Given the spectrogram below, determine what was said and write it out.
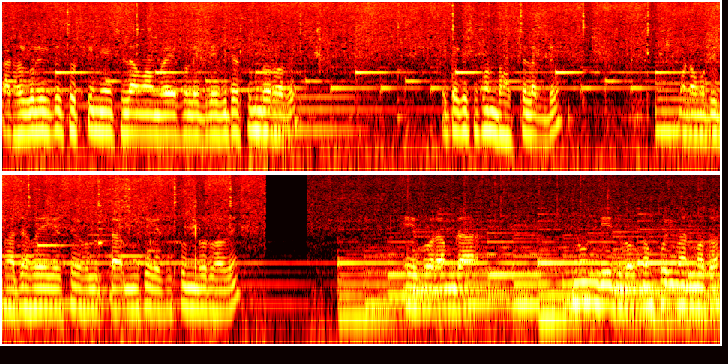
কাঁঠালগুলি একটু চটকে নিয়েছিলাম, আমরা এর ফলে গ্রেভিটা সুন্দর হবে। এটা কিছুক্ষণ ভাজতে লাগবে। মোটামুটি ভাজা হয়ে গেছে, হলুদটা মিশে গেছে সুন্দরভাবে। এরপর আমরা নুন দিয়ে দেবো একদম পরিমাণ মতন।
